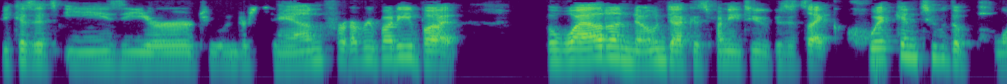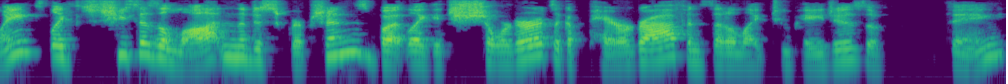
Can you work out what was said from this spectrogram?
because it's easier to understand for everybody. But the Wild Unknown deck is funny too because it's like quick and to the point. Like she says a lot in the descriptions, but like it's shorter. It's like a paragraph instead of like two pages of thing.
